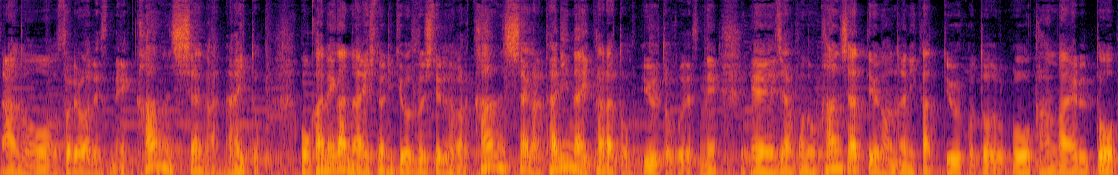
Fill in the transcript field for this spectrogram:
あのそれはですね感謝がないと。お金がない人に共通しているのは感謝が足りないからというとこですね、えー、じゃあこの感謝っていうのは何かっていうことを考えると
